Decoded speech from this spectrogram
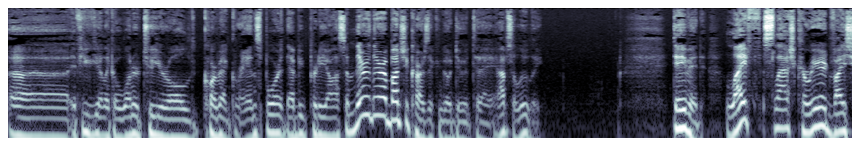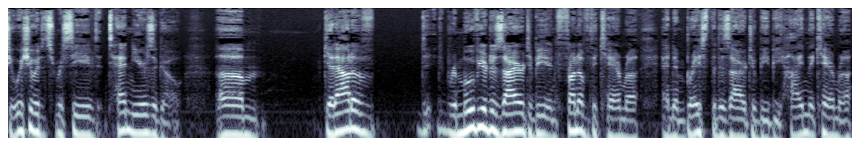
uh, if you get like a one or two year old Corvette Grand Sport, that'd be pretty awesome. There, there are a bunch of cars that can go do it today. Absolutely. David, life slash career advice you wish you had received 10 years ago. Um, get out of d- remove your desire to be in front of the camera and embrace the desire to be behind the camera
